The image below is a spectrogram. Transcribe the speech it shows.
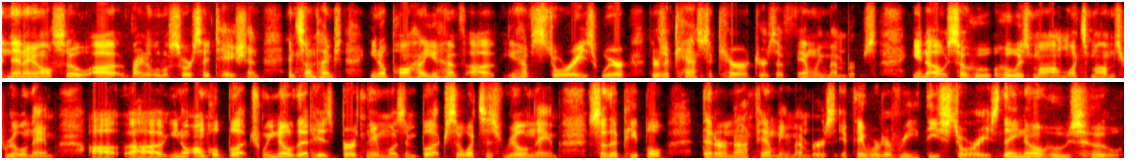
And then I also uh, write a little source citation. And sometimes, you know, Paul, how you have uh, you have stories where there's a cast of characters of family members. You know, so who who is mom? What's mom's real name? Uh, uh you know, Uncle Butch. We know that his birth name wasn't Butch. So what's his real name? So that people that are not family members, if they were to read these stories, they know who's who.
